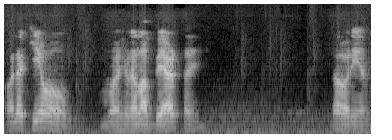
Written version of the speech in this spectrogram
Olha aqui um, uma janela aberta aí. Daorinha, né?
